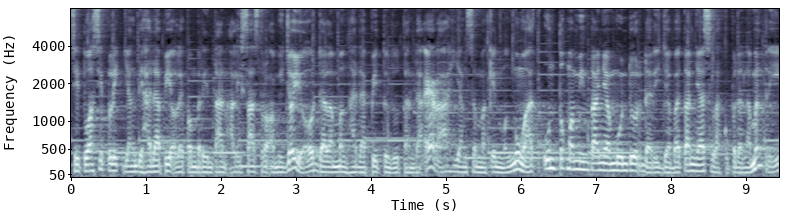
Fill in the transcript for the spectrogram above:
Situasi pelik yang dihadapi oleh pemerintahan Ali Sastro Amijoyo dalam menghadapi tuntutan daerah yang semakin menguat untuk memintanya mundur dari jabatannya selaku Perdana Menteri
